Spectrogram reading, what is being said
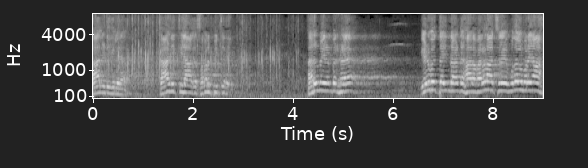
காலடியில காணிக்கையாக சமர்ப்பிக்கிறேன். அருமை நண்பர்களே 75 ஆண்டு கால வரலாற்றிலே முதல் முறையாக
